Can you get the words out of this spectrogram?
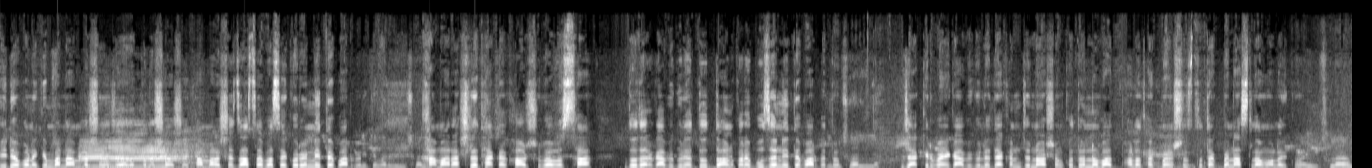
ভিডিও ফোনে কিংবা নাম্বার সঙ্গে যোগাযোগ করে সরাসরি খামার এসে যাচাই বাছাই করে নিতে পারবে। নিতে ইনশাল্লাহ। খামার আসলে থাকা খাওয়ার সুব্যবস্থা দুধের গাভিগুলো দুধ দহন করে বুঝে নিতে পারবে তো। ইনশাল্লাহ। জাকির ভাই গাভিগুলো দেখানোর জন্য অসংখ্য ধন্যবাদ। ভালো থাকবেন সুস্থ থাকবেন। আসসালামু আলাইকুম। আসসালাম।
